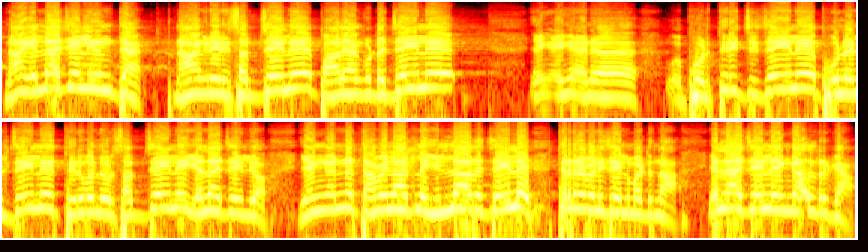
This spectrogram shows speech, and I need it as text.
நான் எல்லா ஜெயிலும் இருந்தேன் Nanguneri sub jail Palayamkottai jail எங்க Trichy jail Puzhal jail Thiruvallur sub jail எல்லா ஜெயிலும் எங்க அண்ணன் தமிழ்நாட்டில் இல்லாத ஜெயிலு திருநெல்வேலி ஜெயில் மட்டும்தான். எல்லா ஜெயிலும் எங்க ஆள் இருக்கான்.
